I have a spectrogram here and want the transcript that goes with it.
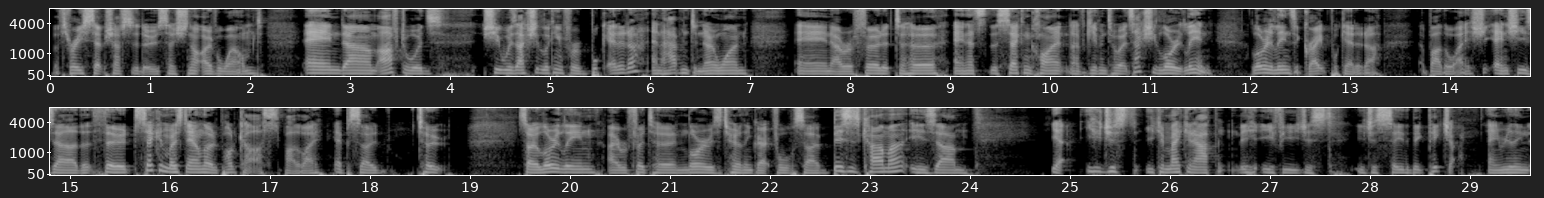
the three steps she has to do, so she's not overwhelmed. And um, afterwards, she was actually looking for a book editor, and I happened to know one, and I referred it to her, and that's the second client I've given to her. It's actually Laurie Lynn. Laurie Lynn's a great book editor, by the way. She and she's uh, the third, second most downloaded podcast, by the way, episode two. So Laurie Lynn, I referred to her, and Laurie was eternally grateful. So business karma is, um, yeah, you just you can make it happen if you just you just see the big picture and really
